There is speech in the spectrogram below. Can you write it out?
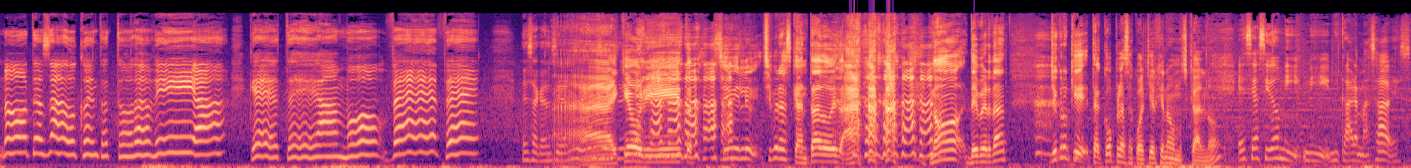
no te has dado cuenta todavía que te amo, bebé. Esa canción. Ay, qué bonito. Si hubieras cantado eso. no, de verdad. Yo creo que te acoplas a cualquier género musical, ¿no? Ese ha sido mi, mi, karma, ¿sabes?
